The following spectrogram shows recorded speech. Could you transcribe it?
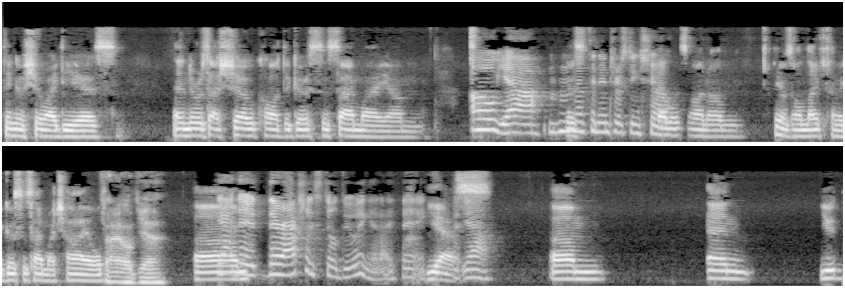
thinking of show ideas, and there was that show called "The Ghosts Inside My." Um, Oh yeah, hmm Yes. that's an interesting show. that was on. Um, I think it was on Lifetime. "The Ghosts Inside My Child." Child, yeah. Um, yeah, they, they're actually still doing it. I think. Yes. But yeah. Um, and you,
